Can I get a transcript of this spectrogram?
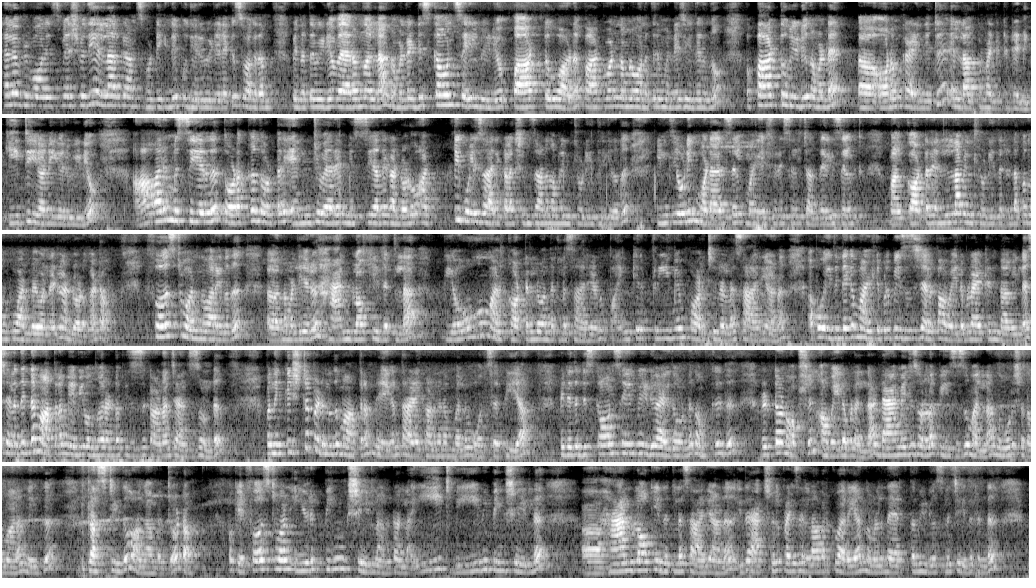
Hello everyone it's me Ashwathy എല്ലാവർക്കും ആംസ് ബുട്ടിക്കിന്റെ പുതിയൊരു വീഡിയോയിലേക്ക് സ്വാഗതം. അപ്പൊ ഇന്നത്തെ വീഡിയോ വേറെ ഒന്നുമല്ല നമ്മുടെ discount sale video part two ആണ്. പാർട്ട് വൺ നമ്മൾ ഓണത്തിന് മുന്നേ ചെയ്തിരുന്നു. അപ്പൊ പാർട്ട് ടു വീഡിയോ നമ്മുടെ ഓണം കഴിഞ്ഞിട്ട് എല്ലാവർക്കും വേണ്ടിയിട്ട് ഡെഡിക്കേറ്റ് ചെയ്യുകയാണ് ഈ ഒരു വീഡിയോ ആരും മിസ് ചെയ്യരുത്. തുടക്കം തൊട്ട് എൻഡ് വരെ മിസ് ചെയ്യാതെ കണ്ടോളൂ. അടിപൊളി സാരി കളക്ഷൻസ് ആണ് നമ്മൾ ഇൻക്ലൂഡ് ചെയ്തിരിക്കുന്നത്. Including modal silk Maheshwari silk Chanderi silk mulcotton എല്ലാം ഇൻക്ലൂഡ് ചെയ്തിട്ടുണ്ട്. അപ്പോൾ നമുക്ക് വൺ ബൈ വൺ ആയിട്ട് കണ്ടു തുടങ്ങാം കേട്ടോ. ഫസ്റ്റ് വൺ എന്ന് പറയുന്നത് നമ്മളുടെ ഈ ഒരു ഹാൻഡ് ബ്ലോക്ക് ചെയ്തിട്ടുള്ള പ്യോർ മൾക്കോട്ടനിൽ വന്നിട്ടുള്ള സാരിയാണ്. ഭയങ്കര പ്രീമിയം ക്വാളിറ്റിയിലുള്ള സാരിയാണ്. അപ്പോൾ ഇതിന്റെയൊക്കെ മൾട്ടിപ്പിൾ പീസസ് ചിലപ്പോൾ അവൈലബിൾ ആയിട്ട് ഉണ്ടാവില്ല. ചിലതിന്റെ മാത്രം മേ ബി ഒന്നോ രണ്ടോ പീസസ് കാണാൻ ചാൻസസ് ഉണ്ട്. അപ്പോൾ നിങ്ങൾക്ക് ഇഷ്ടപ്പെടുന്നത് മാത്രം വേഗം താഴെ കാണുന്ന നമ്പറിൽ വാട്സപ്പ് ചെയ്യാം. പിന്നെ ഇത് ഡിസ്കൗണ്ട് സെയിൽ വീഡിയോ ആയതുകൊണ്ട് നമുക്ക് ഇത് റിട്ടേൺ ഓപ്ഷൻ അവൈലബിൾ അല്ല. ഡാമേജസ് ഉള്ള പീസസും അല്ല. നൂറ് ശതമാനം നിങ്ങൾക്ക് ട്രസ്റ്റ് ചെയ്ത് വാങ്ങാൻ പറ്റും കേട്ടോ. ഓക്കെ ഫസ്റ്റ് വൺ ഈ ഒരു പിങ്ക് ഷെയ്ഡിലാണ് കേട്ടോ. ലൈറ്റ് ബേബി പിങ്ക് ഷെയ്ഡിൽ ഹാൻഡ് ബ്ലോക്ക് ചെയ്തിട്ടുള്ള സാരിയാണ്. ഇത് ആക്ച്വൽ പ്രൈസ് എല്ലാവർക്കും അറിയാം. നമ്മൾ നേരത്തെ വീഡിയോസിൽ ചെയ്തിട്ടുണ്ട്.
